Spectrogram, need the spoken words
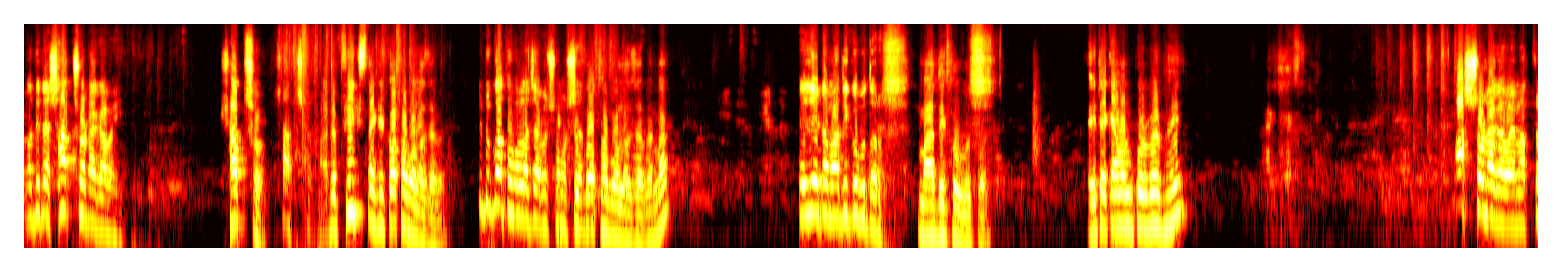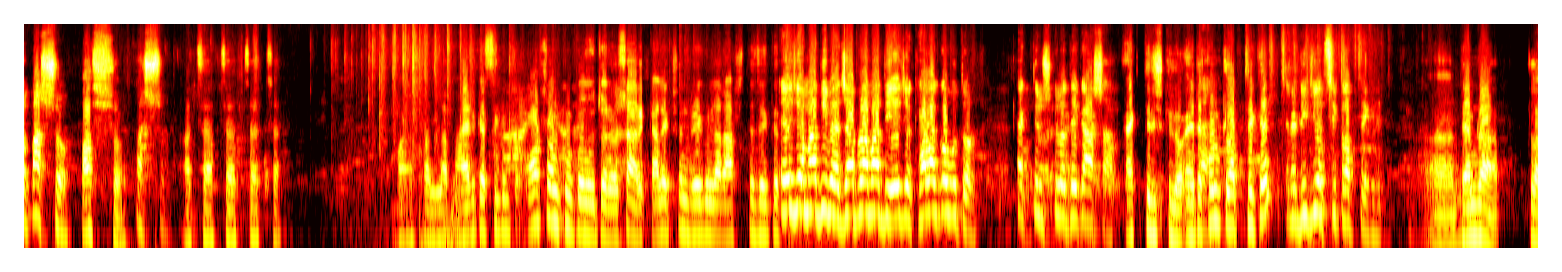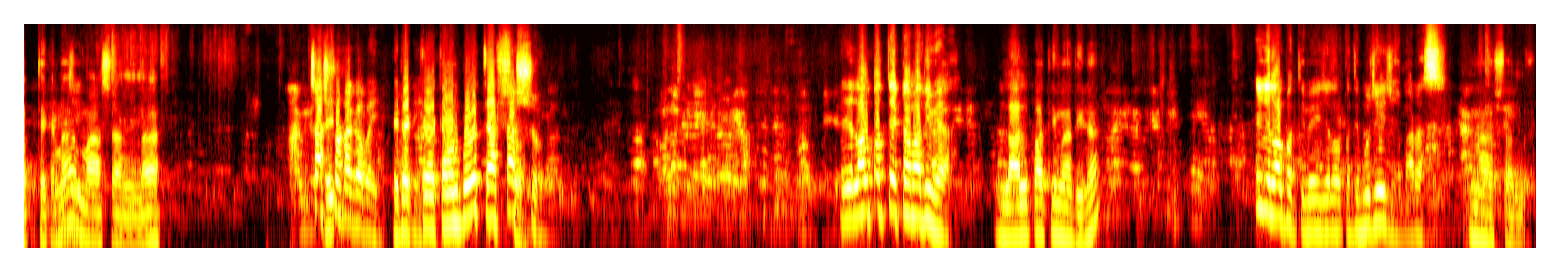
নদীটা সাতশো টাকা ভাই। সাতশো? সাতশো। আচ্ছা ফিক্স নাকি কথা বলা যাবে? একটু কথা বলা যাবে সমস্যা কথা বলা যাবে না? এই যে এটা মাদি কবুতর। মাদি কবুতর। এটা কেমন পড়বে ভাই? পাঁচশো টাকা ভাই মাত্র পাঁচশো। পাঁচশো? পাঁচশো। আচ্ছা আচ্ছা আচ্ছা আচ্ছা। মাশাআল্লাহ ভাইয়ের কাছে কিন্তু অসংখ্য কবুতর আছে। আর কালেকশন রেগুলার আসতে যেতে এই যে মাদি ভাই জাবরা মাদি এই যে খেলা কবুতর একত্রিশ কিলো থেকে আসা। একত্রিশ কিলো। এটা কোন ক্লাব থেকে? এটা ডিজিএফসি ক্লাব থেকে। ডেমরা ক্লাব থেকে না? মাশাআল্লাহ। চারশো টাকা ভাই। এটা কেমন পড়বে? চারশো? চারশো। এই যে লালপাত্তি একটা মাদি ভাইয়া লাল পাতি মাদি না? এই যে লালপাত্তি ভাই এই যে লালপাত্তি বুঝেই যায় বারাস মাশাআল্লাহ।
